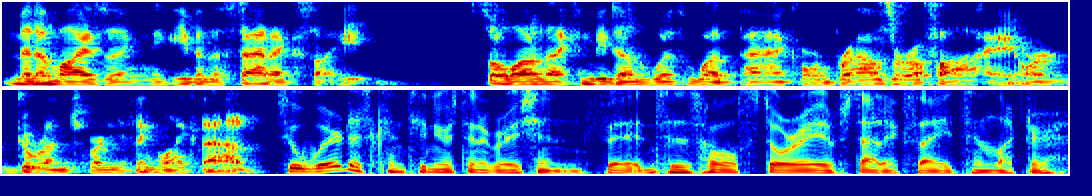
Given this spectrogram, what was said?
minimizing even a static site. So a lot of that can be done with Webpack or Browserify or Grunt or anything like that. So where does continuous integration fit into this whole story of static sites and Lektor?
